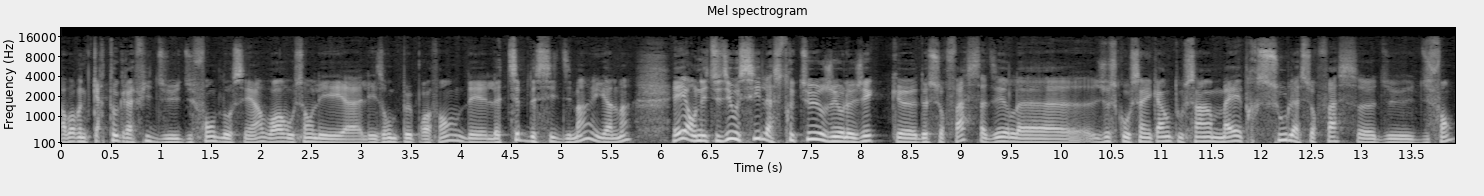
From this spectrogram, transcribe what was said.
avoir une cartographie du, du fond de l'océan, voir où sont les, euh, les zones peu profondes, le type de sédiments également. Et on étudie aussi la structure géologique euh, de surface, c'est-à-dire jusqu'aux 50 ou 100 mètres sous la surface du, du fond.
